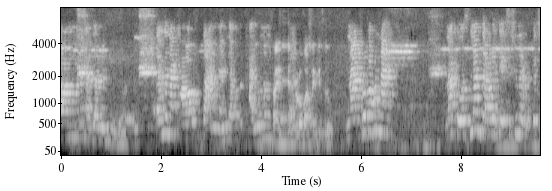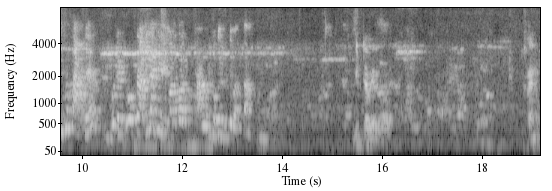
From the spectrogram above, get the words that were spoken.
আমি মানে মেজারমেন্ট দিতে হবে। তাই আমি না খাওয়া ওষুধ তো আনি আমি আপাতত খাইও না। ড্রপ আছে কিছু? না ড্রপ এখন নাই। না বলছিলাম যে আমার ওই টেক্সিশনের টেক্সিশন তো আছে ওটা ড্রপটা আনলে আমি মনে কর চোখে দিতে পারতাম। জিপটা বের করো। খাই নাও।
